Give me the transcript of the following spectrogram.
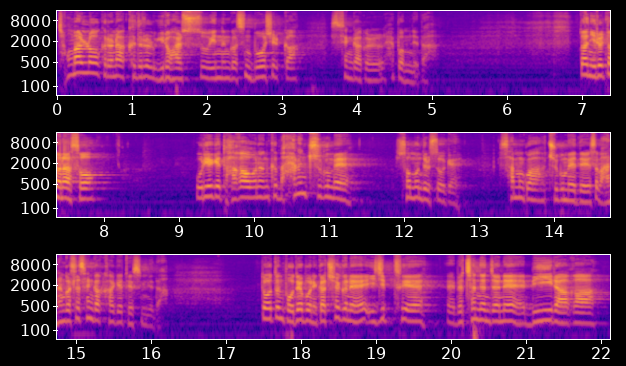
정말로 그러나 그들을 위로할 수 있는 것은 무엇일까 생각을 해봅니다. 또한 이를 떠나서 우리에게 다가오는 그 많은 죽음의 소문들 속에 삶과 죽음에 대해서 많은 것을 생각하게 됐습니다. 또 어떤 보도에 보니까 최근에 이집트에 몇 천 년 전에 미이라가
